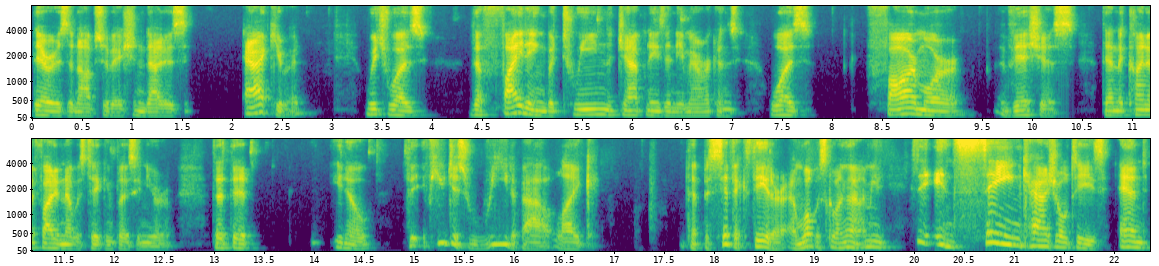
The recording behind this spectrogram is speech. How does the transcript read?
there is an observation that is accurate, which was the fighting between the Japanese and the Americans was far more vicious than the kind of fighting that was taking place in Europe. That the, you know, the, if you just read about like the Pacific Theater and what was going on, I mean, insane casualties and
